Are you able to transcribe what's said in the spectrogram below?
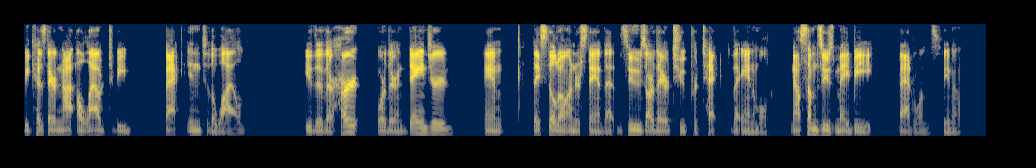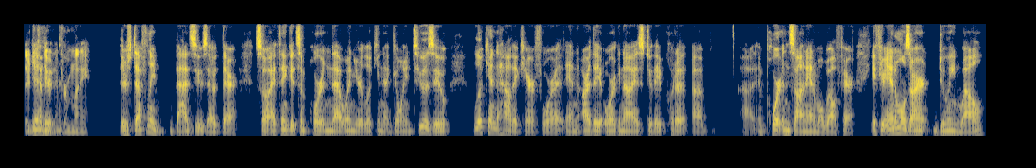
because they're not allowed to be back into the wild either they're hurt or they're endangered and they still don't understand that zoos are there to protect the animal. Now, some zoos may be bad ones, you know, they're Yeah, just they're- doing it for money. there's definitely bad zoos out there. So I think it's important that when you're looking at going to a zoo, look into how they care for it and are they organized? Do they put a, a, uh, importance on animal welfare? If your animals aren't doing well,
